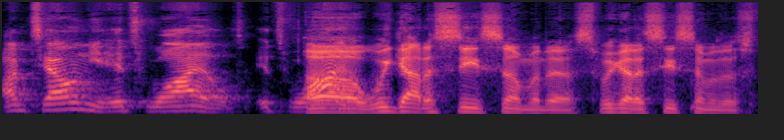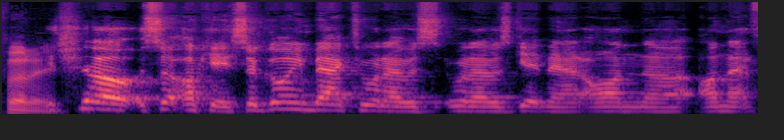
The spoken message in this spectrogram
I'm telling you, it's wild. It's uh, wild. Oh, we got to see some of this. We got to see some of this footage. So, so okay. So going back to what I was what I was getting at on the on that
